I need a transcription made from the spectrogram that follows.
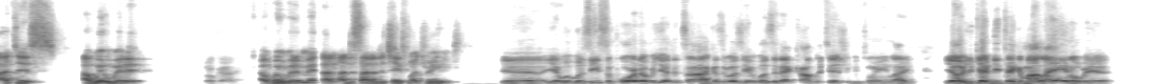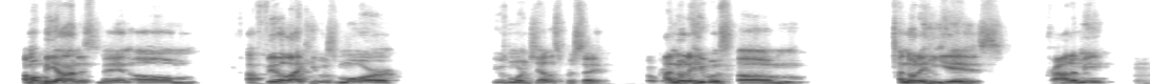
i just i went with it okay. i went with it man i, I decided to chase my dreams Yeah, yeah. Was he supportive of you at the time? Because it was it was it that competition between like, yo, you can't be taking my lane over here. I'm gonna be honest, man. Um, I feel like he was more he was more jealous per se. Okay. I know that he was um I know that he is proud of me, mm.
